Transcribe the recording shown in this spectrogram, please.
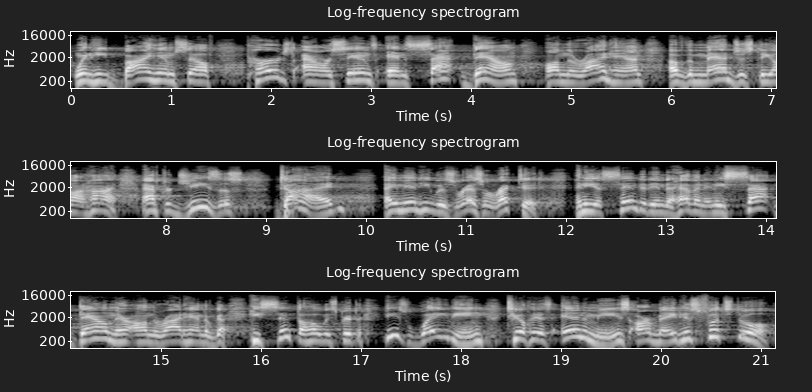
when he by himself purged our sins and sat down on the right hand of the majesty on high. After jesus died Amen. He was resurrected and he ascended into heaven and he sat down there on the right hand of God. He sent the Holy Spirit. he's waiting till his enemies are made his footstool.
